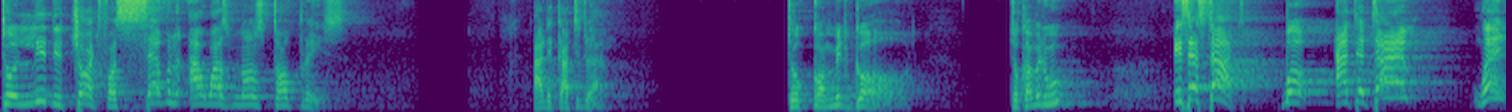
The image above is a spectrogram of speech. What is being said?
to lead the church for seven hours non-stop praise at the cathedral to commit God. To commit who? It's a start. But at a time when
